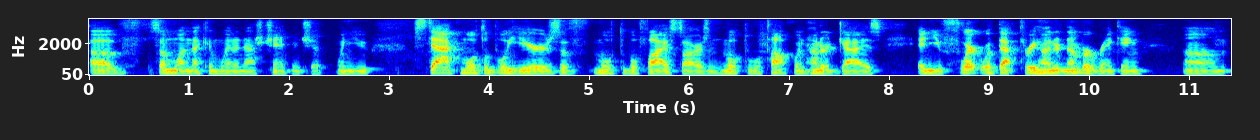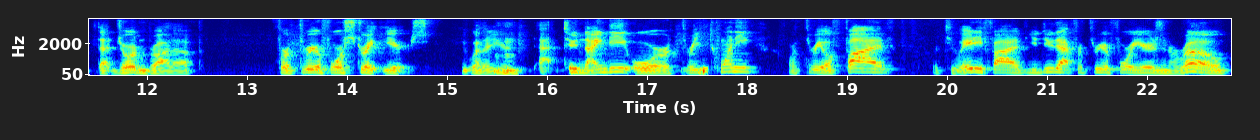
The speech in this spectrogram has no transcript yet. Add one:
of someone that can win a national championship when you stack multiple years of multiple five stars and multiple top 100 guys and you flirt with that 300 number ranking um, that jordan brought up for three or four straight years whether you're mm-hmm. at 290 or 320 or 305 or 285 you do that for three or four years in a row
